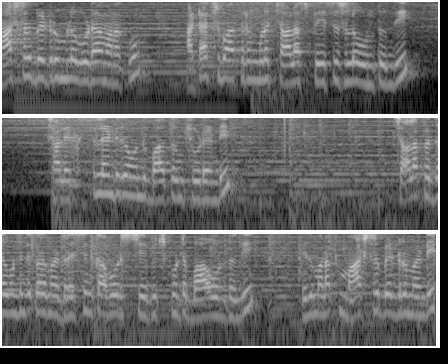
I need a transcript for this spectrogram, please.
మాస్టర్ బెడ్రూమ్లో కూడా మనకు అటాచ్ బాత్రూమ్ కూడా చాలా స్పేసెస్లో ఉంటుంది. చాలా ఎక్సలెంట్గా ఉంది బాత్రూమ్ చూడండి. చాలా పెద్దగా ఉంటుంది. ఇక్కడ మన డ్రెస్సింగ్ కబోర్డ్స్ చేయించుకుంటే బాగుంటుంది. ఇది మనకు మాస్టర్ బెడ్రూమ్ అండి.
